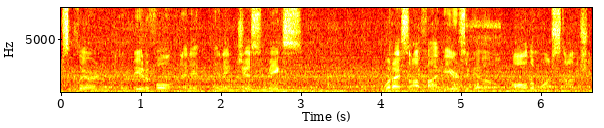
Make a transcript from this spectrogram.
Was clear and, and beautiful, and it and it just makes what I saw five years ago all the more astonishing.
